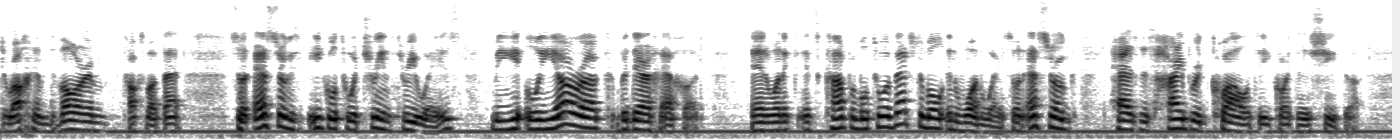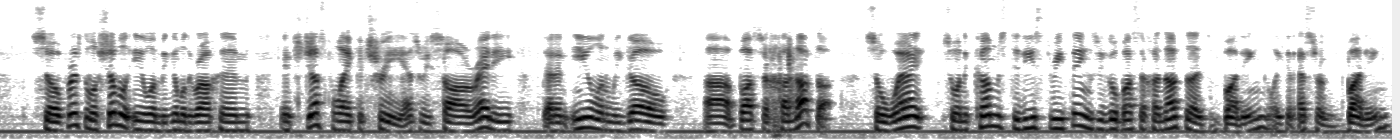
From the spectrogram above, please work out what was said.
Drachim, Devarim, talks about that. So esrog is equal to a tree in three ways. Liyarak echad. And when it, it's comparable to a vegetable in one way. So an esrog has this hybrid quality according to the Shita. So first of all, Shabal Elon Begimel with Rachim, it's just like a tree, as we saw already, that in Elon we go uh, Basar Chanata. So when, so when it comes to these three things, we go Basar Chanata, it's budding, like an esrog budding,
